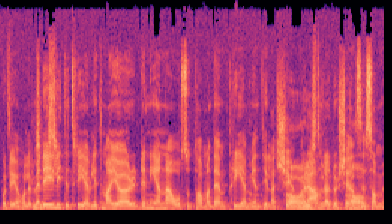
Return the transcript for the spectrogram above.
på det hållet. Men det är Precis. lite trevligt när man gör den ena och så tar man den premien till att köpa Ja, det andra. det. Då känns Ja. det som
